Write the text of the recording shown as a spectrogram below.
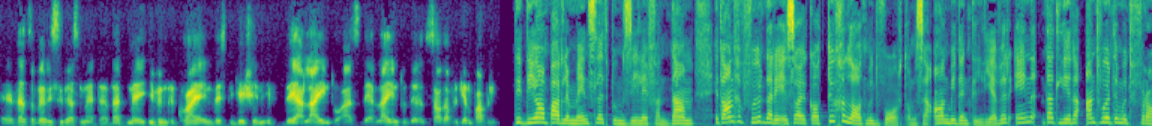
uh, that's a very serious matter that may even require investigation if they are lying to us they are lying to the South African public Die DA parlementslid Pumzile van Dam het aangevoer dat die SAIK toegelaat moet word om sy aanbieding te lewer en dat lede antwoorde moet vra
